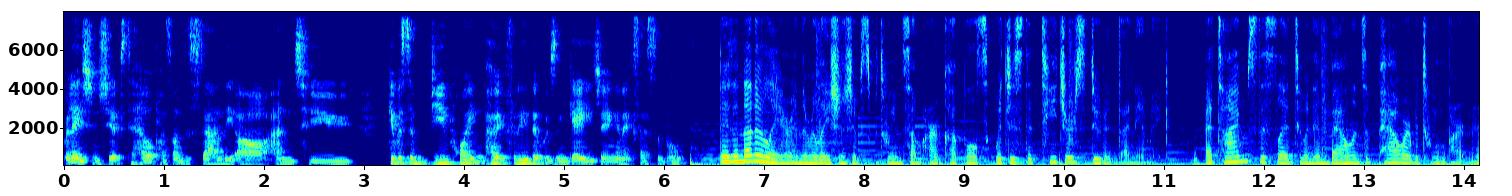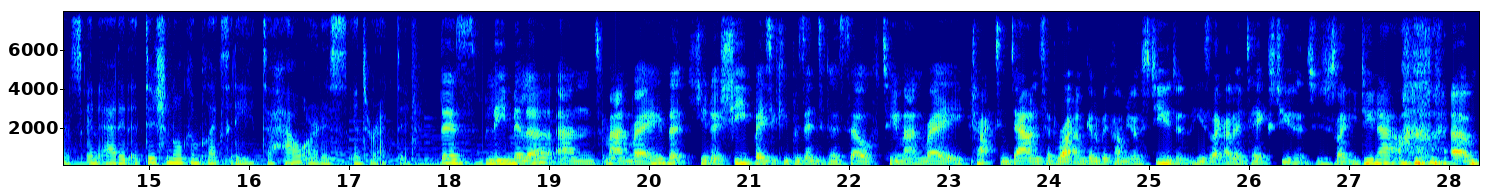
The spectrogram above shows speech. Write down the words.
relationships to help us understand the art and to give us a viewpoint, hopefully, that was engaging and accessible. There's another layer in the relationships between some art couples, which is the teacher student dynamic. At times, this led to an imbalance of power between partners and added additional complexity to how artists interacted. There's Lee Miller and Man Ray that, you know, she basically presented herself to Man Ray, tracked him down and said, Right, I'm going to become your student. He's like, I don't take students. She's like, You do now. um,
